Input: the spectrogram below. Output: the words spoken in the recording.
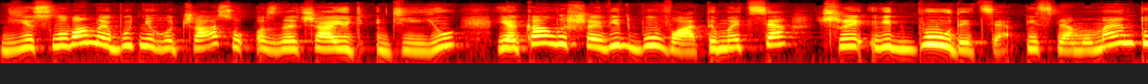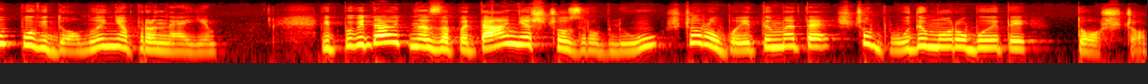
Дієслова майбутнього часу означають дію, яка лише відбуватиметься чи відбудеться після моменту повідомлення про неї. Відповідають на запитання, що зроблю, що робитимете, що будемо робити тощо.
